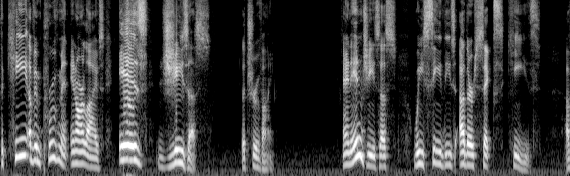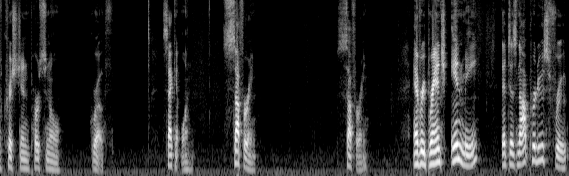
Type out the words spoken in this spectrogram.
the key of improvement in our lives is Jesus, the true vine. And in Jesus, we see these other six keys of Christian personal growth. Second one, suffering suffering. Every branch in me that does not produce fruit,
